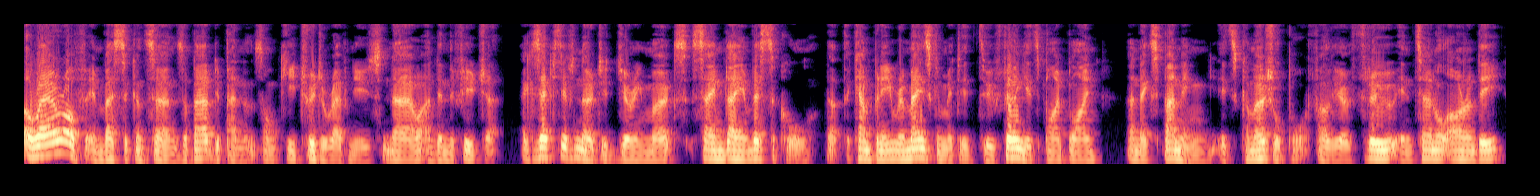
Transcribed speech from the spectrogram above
aware of investor concerns about dependence on Keytruda revenues now and in the future, executives noted during Merck's same-day investor call that the company remains committed to filling its pipeline and expanding its commercial portfolio through internal R&D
